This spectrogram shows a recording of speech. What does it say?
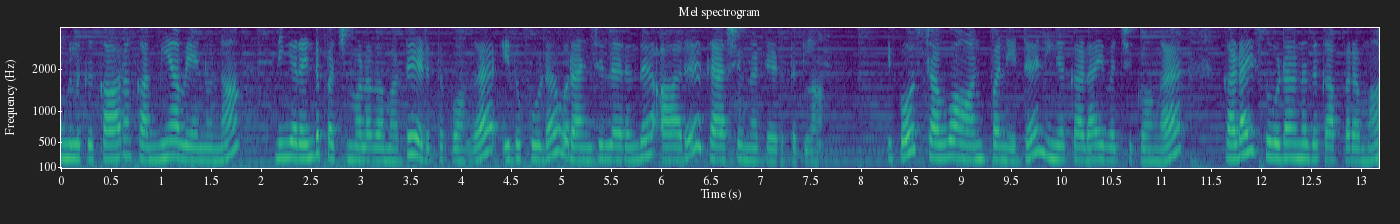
உங்களுக்கு காரம் கம்மியாக வேணும்னா நீங்கள் ரெண்டு பச்சை மிளகா மட்டும் எடுத்துக்கோங்க. இது கூட ஒரு அஞ்சுலேருந்து ஆறு கேஷ்யூ நட் எடுத்துக்கலாம். இப்போது ஸ்டவ்வை ஆன் பண்ணிவிட்டு நீங்கள் கடாய் வச்சுக்கோங்க. கடாய் சூடானதுக்கு அப்புறமா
